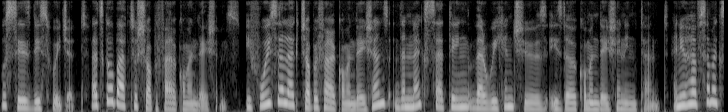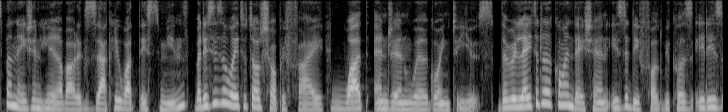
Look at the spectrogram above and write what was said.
who sees this widget. Let's go back to Shopify recommendations. If we select Shopify recommendations, the next setting that we can choose is the recommendation intent. And you have some explanation here about exactly what this means, but this is a way to tell Shopify what engine we're going to use. The related recommendation is the default because it is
